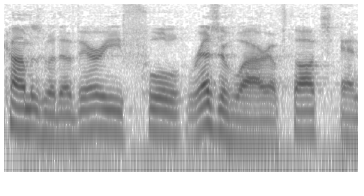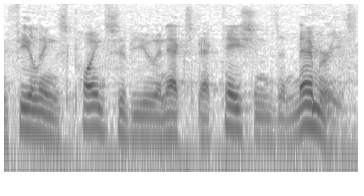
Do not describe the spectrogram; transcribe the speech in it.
comes with a very full reservoir of thoughts and feelings, points of view, and expectations and memories.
